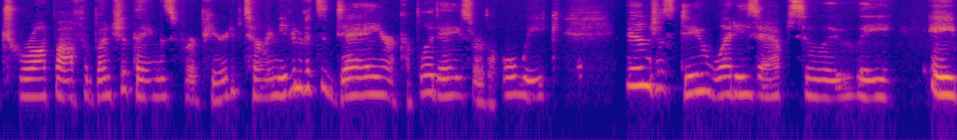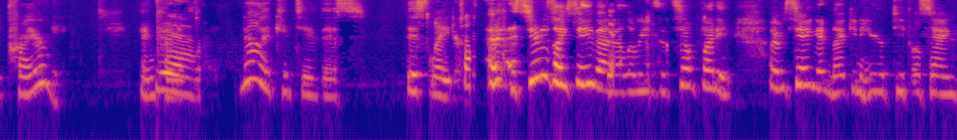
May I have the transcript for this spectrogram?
drop off a bunch of things for a period of time, even if it's a day or a couple of days or the whole week, and just do what is absolutely a priority. And kind Yeah. of, like, no, I could do this this later. Just- As soon as I say that, Yeah. Eloise, it's so funny. I'm saying it and I can hear people saying,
